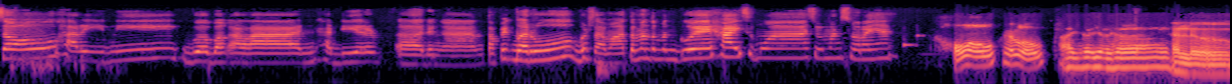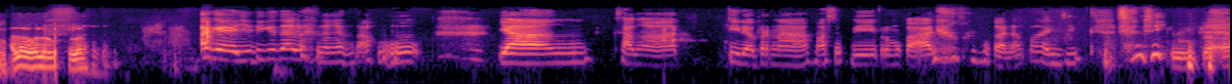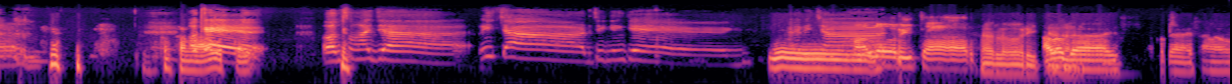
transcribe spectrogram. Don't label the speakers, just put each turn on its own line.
So, hari ini gue bakalan hadir uh, dengan topik baru bersama teman-teman gue. Hai semua, cuman suaranya.
Hello, hello.
Hai, hai, hai, hai.
Halo.
Halo, halo, halo.
Oke, okay, jadi kita kedatangan tamu yang sangat tidak pernah masuk di permukaan permukaan apa anjing jadi
permukaan
oke okay. Langsung aja. Richard jeng jeng jeng
Hai Richard. Halo Richard.
Halo Richard. Halo guys. Halo guys. Halo.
